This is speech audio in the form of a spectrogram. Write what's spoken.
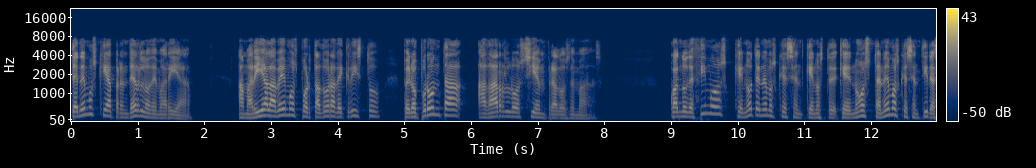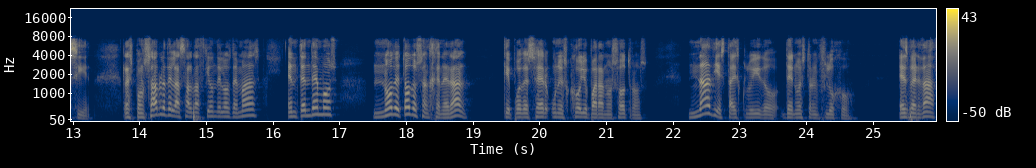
Tenemos que aprenderlo de María. A María la vemos portadora de Cristo, pero pronta a darlo siempre a los demás. Cuando decimos que no tenemos que, que, nos, que nos tenemos que sentir así, responsable de la salvación de los demás, entendemos no de todos en general, que puede ser un escollo para nosotros. Nadie está excluido de nuestro influjo. Es verdad,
